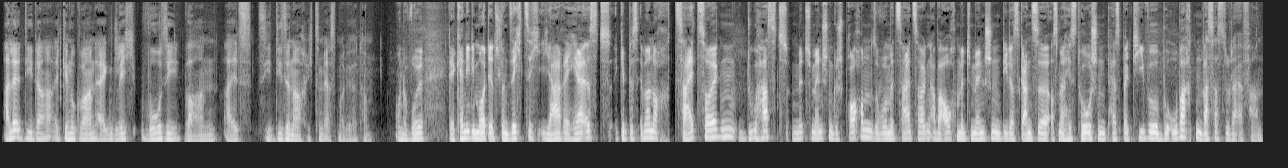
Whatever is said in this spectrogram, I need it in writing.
alle, die da alt genug waren, eigentlich, wo sie waren, als sie diese Nachricht zum ersten Mal gehört haben. Und obwohl der Kennedy-Mord jetzt schon 60 Jahre her ist, gibt es immer noch Zeitzeugen. Du hast mit Menschen gesprochen, sowohl mit Zeitzeugen, aber auch mit Menschen, die das Ganze aus einer historischen Perspektive beobachten. Was hast du da erfahren?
